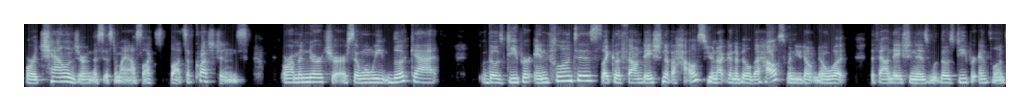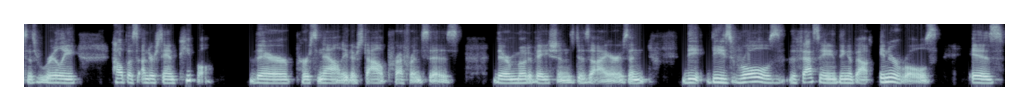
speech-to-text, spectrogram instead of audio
or a challenger in the system. I ask lots, lots of questions, or I'm a nurturer. So when we look at those deeper influences, like the foundation of a house, you're not going to build a house when you don't know what the foundation is. Those deeper influences really help us understand people, their personality, their style preferences, their motivations, desires. And the, these roles, the fascinating thing about inner roles is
